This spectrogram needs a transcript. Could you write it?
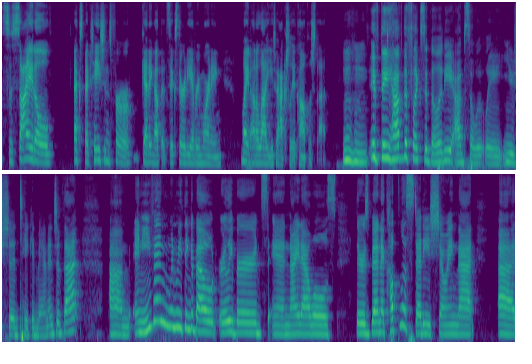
societal expectations for getting up at 6:30 every morning might not allow you to actually accomplish that. Mm-hmm. If they have the flexibility, absolutely, you should take advantage of that. Um, and even when we think about early birds and night owls, there's been a couple of studies showing that uh,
